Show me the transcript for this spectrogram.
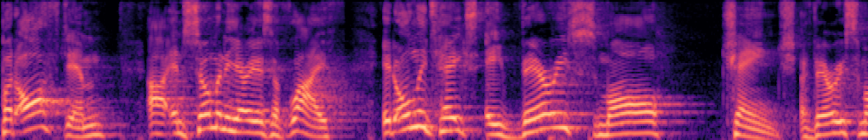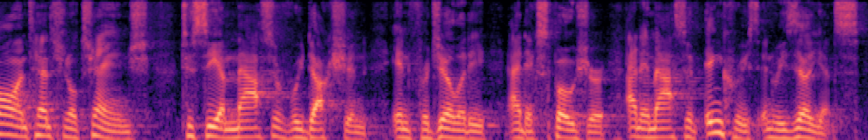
but often uh, in so many areas of life, it only takes a very small change, a very small intentional change, to see a massive reduction in fragility and exposure and a massive increase in resilience.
